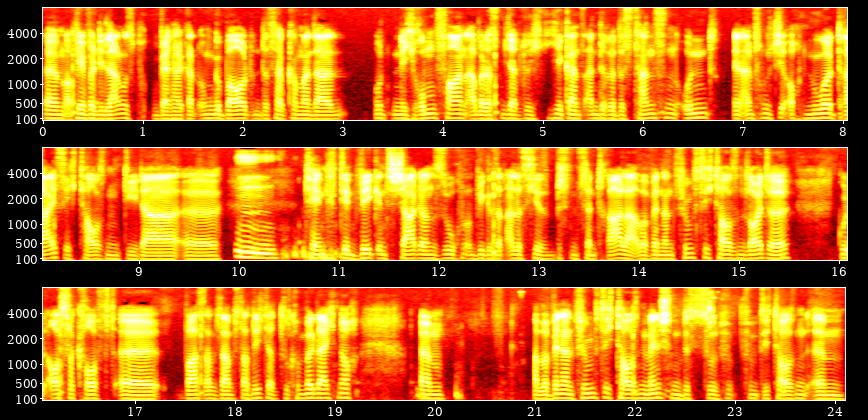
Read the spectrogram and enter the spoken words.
Ähm, auf jeden Fall, die Landungsbrücken werden halt gerade umgebaut und deshalb kann man da unten nicht rumfahren, aber das sind ja natürlich hier ganz andere Distanzen und in Anführungsstrichen auch nur 30.000, die da äh, Mhm. den, den Weg ins Stadion suchen und wie gesagt, alles hier ein bisschen zentraler, aber wenn dann 50.000 Leute, gut ausverkauft äh, war es am Samstag nicht, dazu kommen wir gleich noch, ähm, aber wenn dann 50.000 Menschen bis zu 50.000 ähm,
